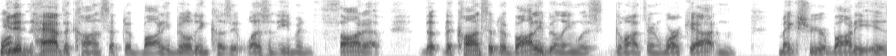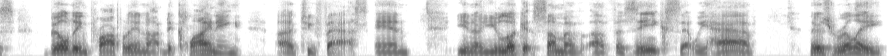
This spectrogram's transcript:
Yeah. you didn't have the concept of bodybuilding because it wasn't even thought of. The, the concept of bodybuilding was go out there and work out and make sure your body is building properly and not declining uh, too fast. And you know you look at some of, of physiques that we have there's really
